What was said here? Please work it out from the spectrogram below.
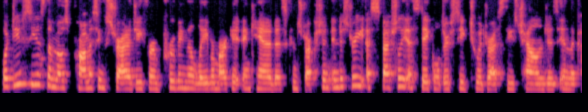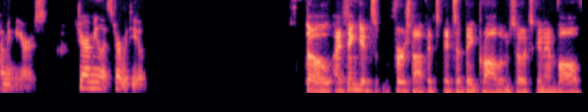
what do you see as the most promising strategy for improving the labor market in Canada's construction industry, especially as stakeholders seek to address these challenges in the coming years? Jeremy, let's start with you. So I think it's first off, it's it's a big problem. So it's going to involve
